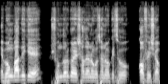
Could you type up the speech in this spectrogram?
এবং বাদিকে সুন্দর করে সাজানো গোছানো কিছু কফি শপ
